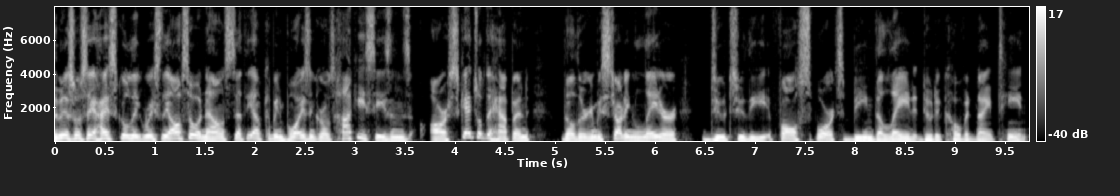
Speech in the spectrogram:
The Minnesota State High School League recently also announced that the upcoming boys and girls hockey seasons are scheduled to happen, though they're going to be starting later due to the fall sports being delayed due to COVID 19.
